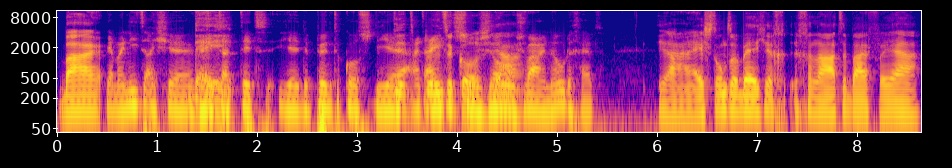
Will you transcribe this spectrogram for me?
Maar Ja, maar niet als je Nee. weet dat dit je de punten kost die je Dit aan het eind punten kost, sowieso ja. zwaar nodig hebt. ja, hij stond er een beetje gelaten bij van ja...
